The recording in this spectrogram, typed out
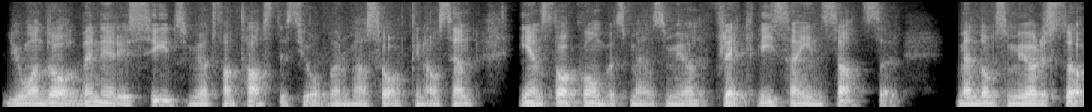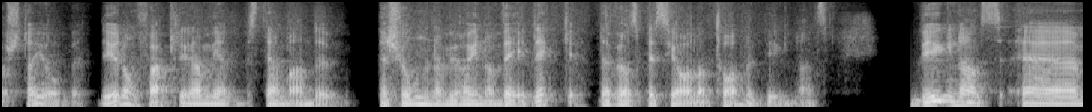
Johan Dahlberg nere i syd som gör ett fantastiskt jobb med de här sakerna och sen enstaka ombudsmän som gör fläckvisa insatser. Men de som gör det största jobbet, det är de fackliga medbestämmande personerna vi har inom Veidekke, där vi har ett specialavtal med Byggnads. Byggnads eh,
